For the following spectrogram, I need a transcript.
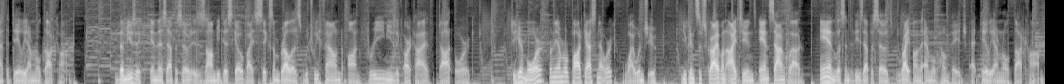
at thedailyemerald.com. The music in this episode is Zombie Disco by Six Umbrellas, which we found on freemusicarchive.org. To hear more from the Emerald Podcast Network, why wouldn't you? You can subscribe on iTunes and SoundCloud and listen to these episodes right on the Emerald homepage at dailyemerald.com.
